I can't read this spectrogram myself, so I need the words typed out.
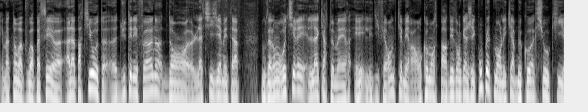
Et maintenant, on va pouvoir passer euh, à la partie haute du téléphone. Dans la sixième étape, nous allons retirer la carte mère et les différentes caméras. On commence par désengager complètement les câbles coaxiaux qui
